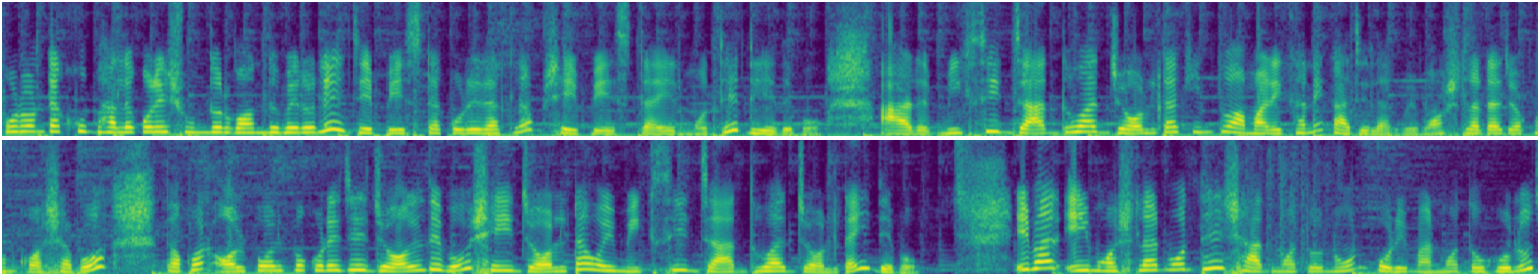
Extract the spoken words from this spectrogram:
ফোড়নটা খুব ভালো করে সুন্দর গন্ধ বেরোলে যে পেস্টটা করে রাখলাম, সেই পেস্টটা এর মধ্যে দিয়ে দেব। আর মিক্সির জার ধোয়ার জলটা কিন্তু আমার এখানে কাজে লাগবে। মশলাটা যখন কষাবো, তখন অল্প অল্প করে যে জল দেব, সেই জলটা ওই মিক্সির জার ধোয়ার জলটাই দেব। এবার এই মশলার মধ্যে স্বাদ মতো নুন, পরিমাণ মতো হলুদ,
